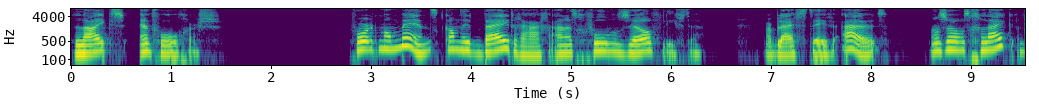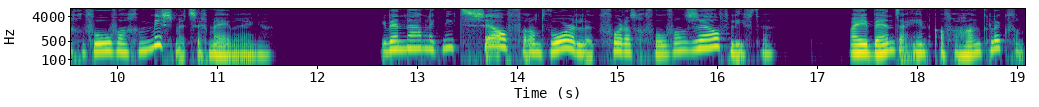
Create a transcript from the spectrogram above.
likes en volgers. Voor het moment kan dit bijdragen aan het gevoel van zelfliefde, maar blijft het even uit, dan zal het gelijk een gevoel van gemis met zich meebrengen. Je bent namelijk niet zelf verantwoordelijk voor dat gevoel van zelfliefde, maar je bent daarin afhankelijk van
